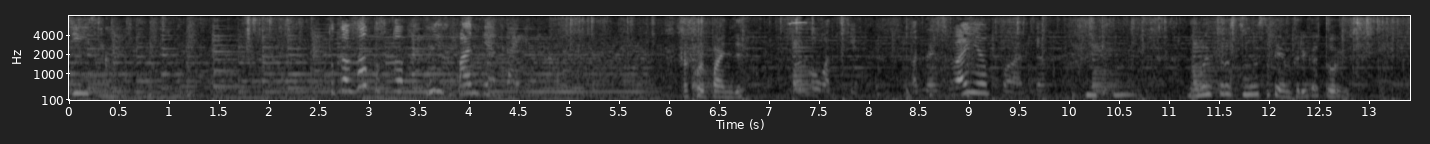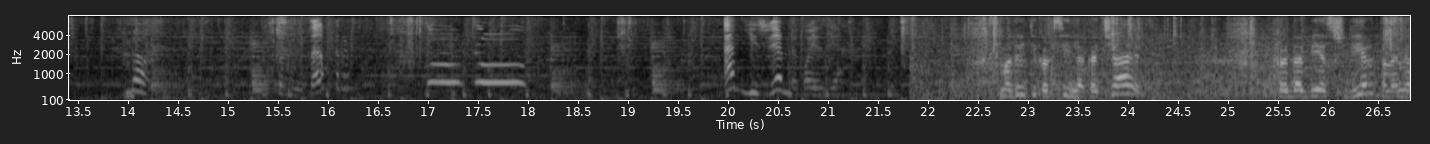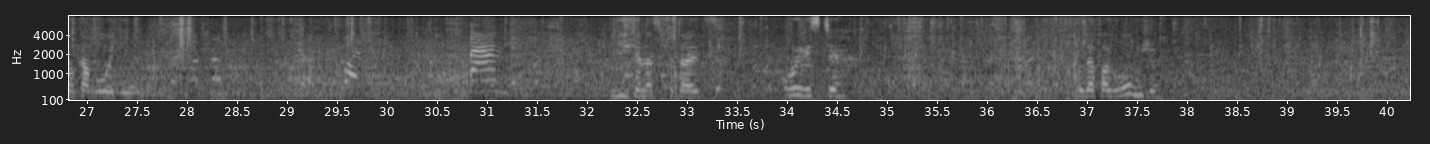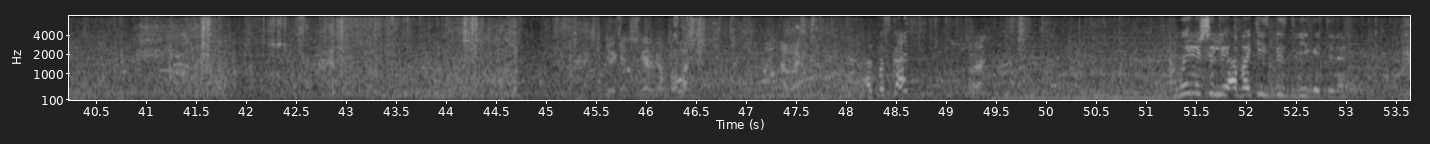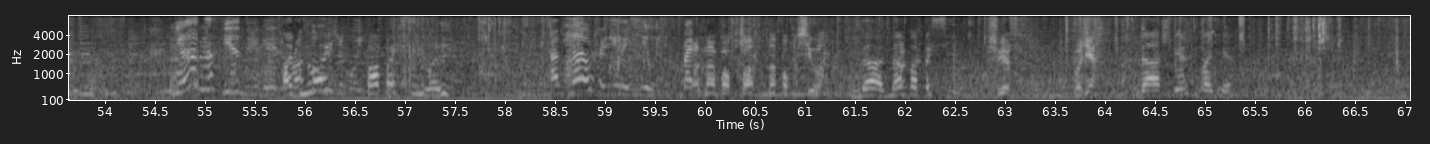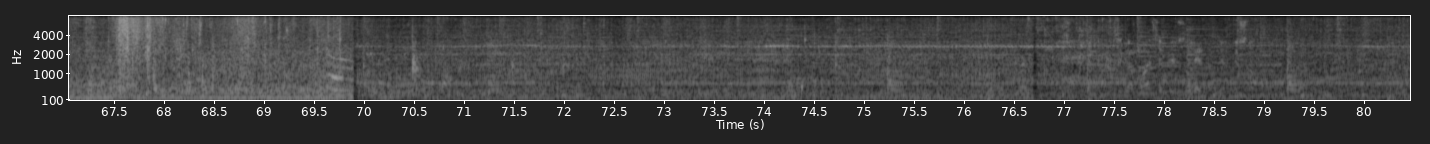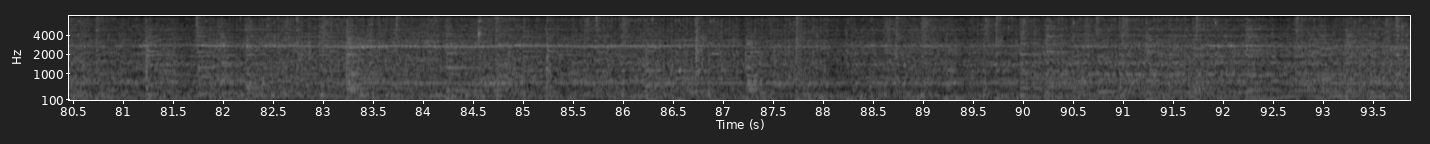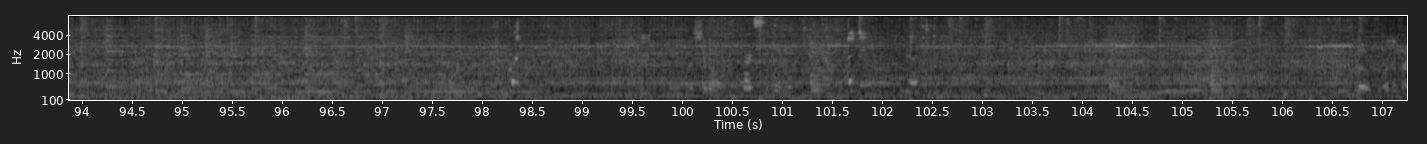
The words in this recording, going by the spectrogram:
Индийск. Только жалко, что мы их панде отдали. Какой панде? Лодки. Под названием панда. Ну, мы просто не успеем приготовить. Да. Ну что мы завтра? Отъезжаем на поезде. Смотрите, как сильно качает, когда без шверта на мелководье. Панда. Витя нас пытается вывести куда поглубже. Юрген, швер готова? Давай. Отпускать? Да. Мы решили обойтись без двигателя. Ни одна съест двигатель. Одной папа силой. Одна уже не силой. Борис. Одна папа, одна папа сила. Да, одна папа сила. Шверт в воде. Да, шверт в воде. Спасибо. Можем?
